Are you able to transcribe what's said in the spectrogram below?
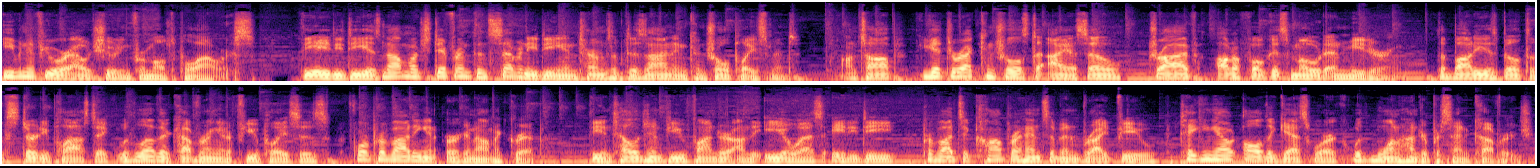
even if you are out shooting for multiple hours. The 80D is not much different than 70D in terms of design and control placement. On top, you get direct controls to ISO, drive, autofocus mode, and metering. The body is built of sturdy plastic with leather covering in a few places for providing an ergonomic grip. The intelligent viewfinder on the EOS 80D provides a comprehensive and bright view, taking out all the guesswork with 100% coverage,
